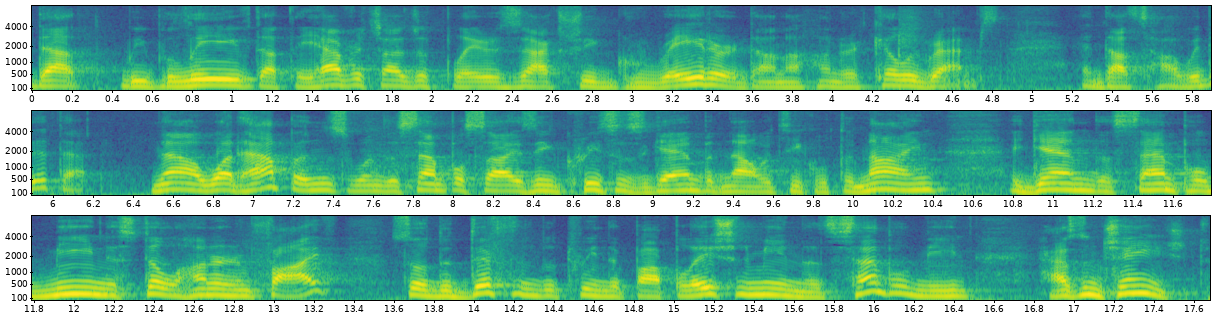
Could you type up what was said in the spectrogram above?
that we believe that the average size of players is actually greater than 100 kilograms. And that's how we did that. Now, what happens when the sample size increases again, but now it's equal to 9? Again, the sample mean is still 105, so the difference between the population mean and the sample mean hasn't changed.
